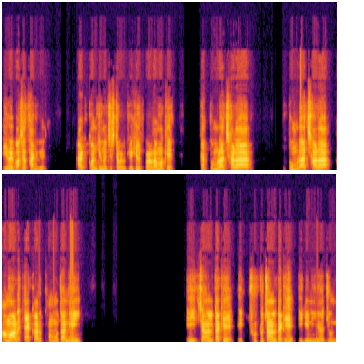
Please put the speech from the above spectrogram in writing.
এইভাবে পাশে থাকবে। আর কন্টিনিউ চেষ্টা করবে একটু হেল্প করার আমাকে। কারণ তোমরা ছাড়া তোমরা ছাড়া আমার একার ক্ষমতা নেই। এই চ্যানেলটাকে এই ছোট্ট চ্যানেলটাকে এগিয়ে নিয়ে যাওয়ার জন্য।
